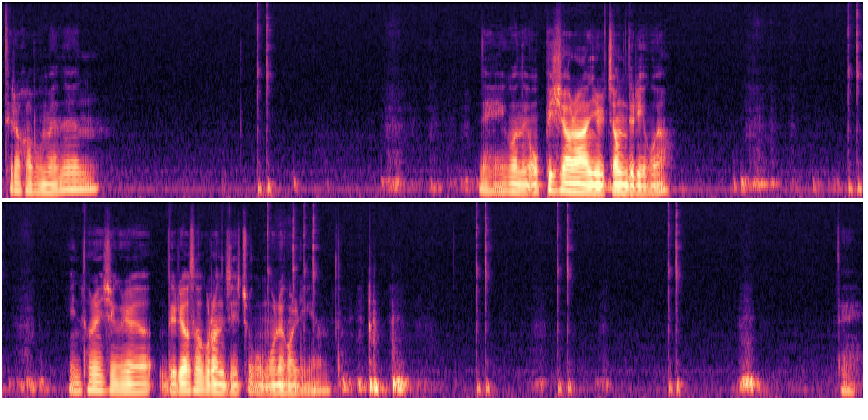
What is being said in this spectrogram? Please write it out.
들어가 보면은 네 이거는 오피셜한 일정들이고요. 인터넷이 느려, 느려서 그런지 조금 오래 걸리긴 합니다. 네.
